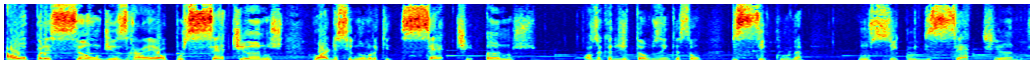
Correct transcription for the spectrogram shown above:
a opressão de Israel por sete anos, guarda esse número aqui, sete anos, nós acreditamos em questão de ciclo, né? Um ciclo de sete anos.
